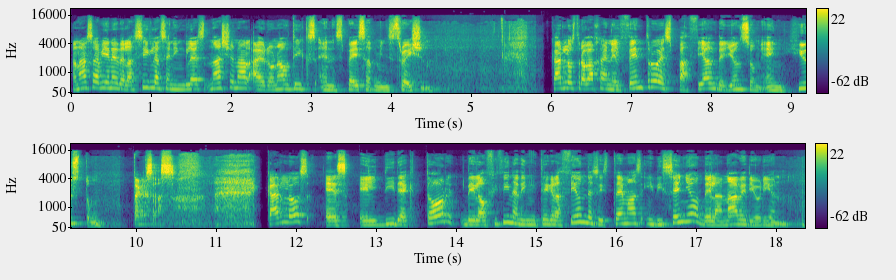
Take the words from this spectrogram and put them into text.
La NASA viene de las siglas en inglés National Aeronautics and Space Administration. Carlos trabaja en el Centro Espacial de Johnson en Houston, Texas. Carlos es el director de la Oficina de Integración de Sistemas y Diseño de la nave de Orión.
